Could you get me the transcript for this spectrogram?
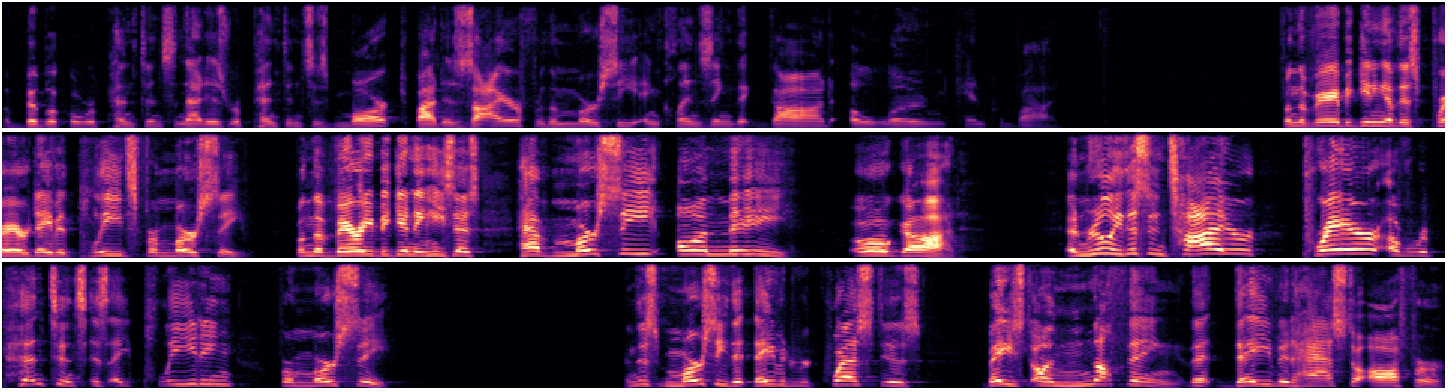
of biblical repentance, and that is repentance is marked by desire for the mercy and cleansing that God alone can provide. From the very beginning of this prayer, David pleads for mercy. From the very beginning, he says, Have mercy on me, O God. And really, this entire prayer of repentance is a pleading for mercy. And this mercy that David requests is based on nothing that David has to offer.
